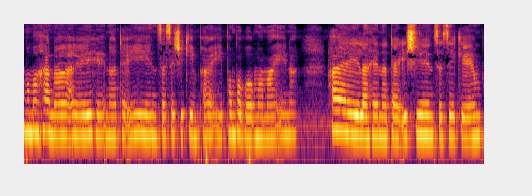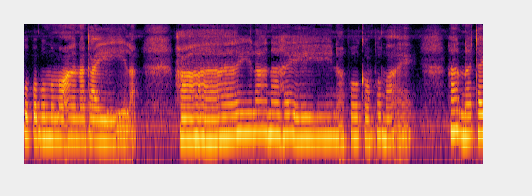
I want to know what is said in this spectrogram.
mama hana e he na te in sa se chikin pa i pompobo mama ina. Hai la he na ta ishin sa se ke mpopobo mama ana ta ila. Hai la na hei na po kompo mai. Hana te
